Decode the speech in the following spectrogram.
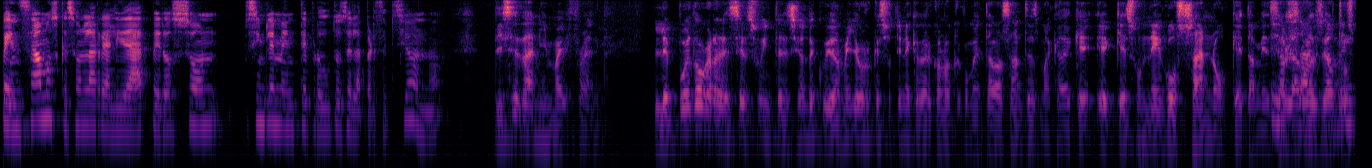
pensamos que son la realidad, pero son simplemente productos de la percepción, ¿no? Dice Danny, my friend. Le puedo agradecer su intención de cuidarme. Yo creo que eso tiene que ver con lo que comentabas antes, Maca, de que, eh, es un ego sano, que también se ha hablado desde, otros,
